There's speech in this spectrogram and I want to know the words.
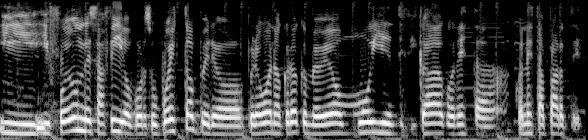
Y, y fue un desafío, por supuesto, pero, pero bueno, creo que me veo muy identificada con esta, con esta parte.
